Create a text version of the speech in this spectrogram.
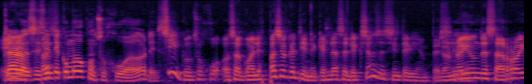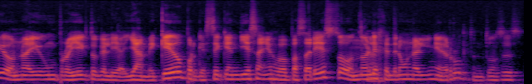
Claro, se siente cómodo con sus jugadores. Sí, con su o sea, con el espacio que tiene, que es la selección, se siente bien. Pero Sí. no hay un desarrollo, no hay un proyecto que le diga, ya me quedo porque sé que en 10 años va a pasar esto, o no le genera una línea de ruta. Entonces,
